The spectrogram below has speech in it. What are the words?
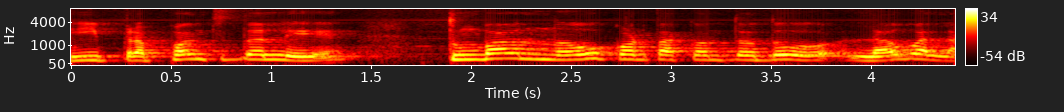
ಈ ಪ್ರಪಂಚದಲ್ಲಿ ತುಂಬ ನೋವು ಕೊಡ್ತಕ್ಕಂಥದ್ದು ಲವ್ ಅಲ್ಲ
